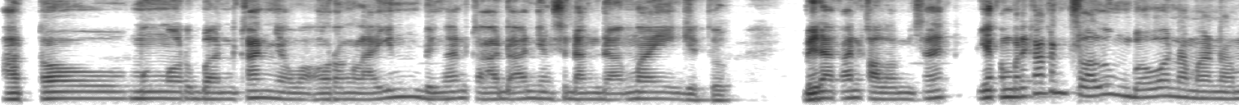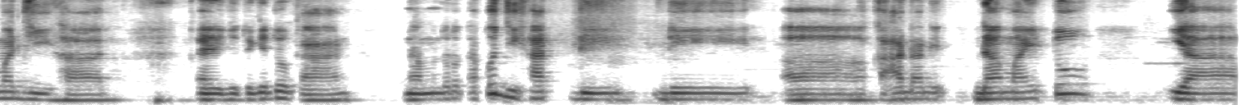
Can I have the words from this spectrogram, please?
atau mengorbankan nyawa orang lain dengan keadaan yang sedang damai gitu beda kan kalau misalnya ya mereka kan selalu membawa nama-nama jihad kayak gitu-gitu kan Nah, menurut aku jihad di di uh, keadaan damai itu ya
